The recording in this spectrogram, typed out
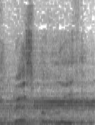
You best believe it.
